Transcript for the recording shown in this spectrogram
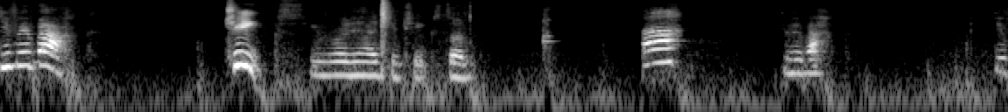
Give it back. Cheeks. You've already had your cheeks done. Ah, Give it back. Give.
